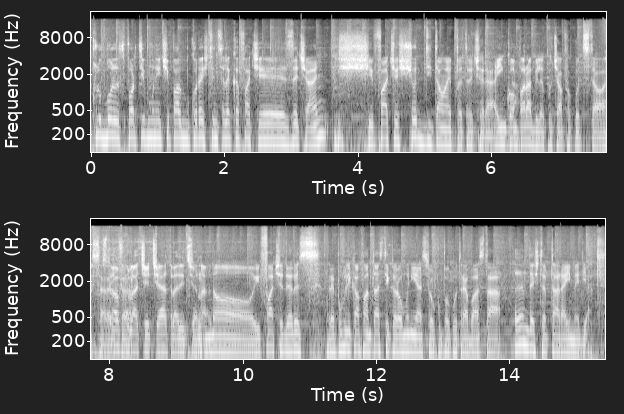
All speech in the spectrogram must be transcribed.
Clubul Sportiv Municipal București înțeleg că face 10 ani și face și o dita mai petrecerea, incomparabilă da. cu ce a făcut Steaua aseară. Steaua a făcut la CCA tradițional. No, îi face de râs. Republica Fantastică România se ocupă cu treaba asta în deșteptarea imediat.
